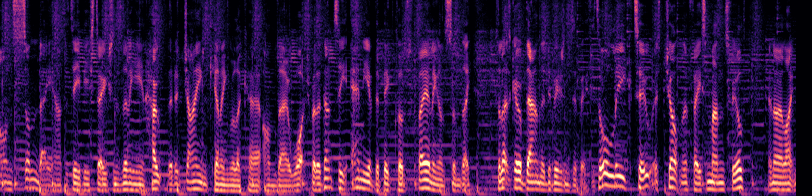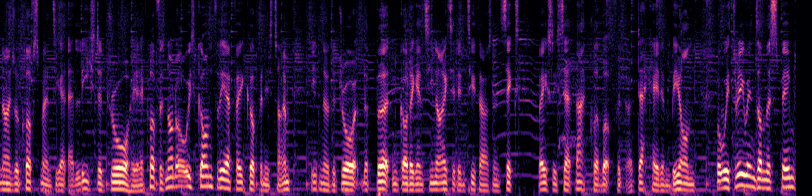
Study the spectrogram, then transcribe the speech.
on Sunday has the TV stations living in hope that a giant killing will occur on their watch, but I don't see any of the big clubs failing on Sunday. So let's go down the divisions a bit. It's all League Two as Cheltenham face Mansfield, and I like Nigel Clough's men to get at least a draw here. Clough has not always gone for the FA Cup in his time, even though the draw that Burton got against United in 2006 basically set that club up for a decade and beyond. But with three wins on the spin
